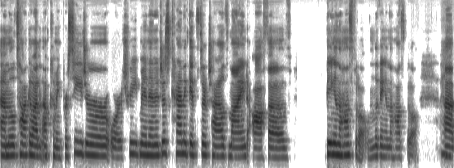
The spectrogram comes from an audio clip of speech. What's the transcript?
Um, they'll talk about an upcoming procedure or a treatment and it just kind of gets their child's mind off of being in the hospital and living in the hospital. Um,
